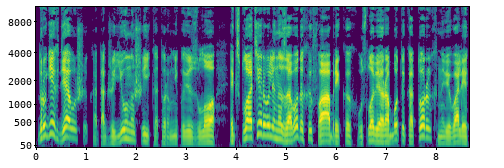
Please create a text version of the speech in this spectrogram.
Других девушек, а также юношей, которым не повезло, эксплуатировали на заводах и фабриках, условия работы которых навевали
